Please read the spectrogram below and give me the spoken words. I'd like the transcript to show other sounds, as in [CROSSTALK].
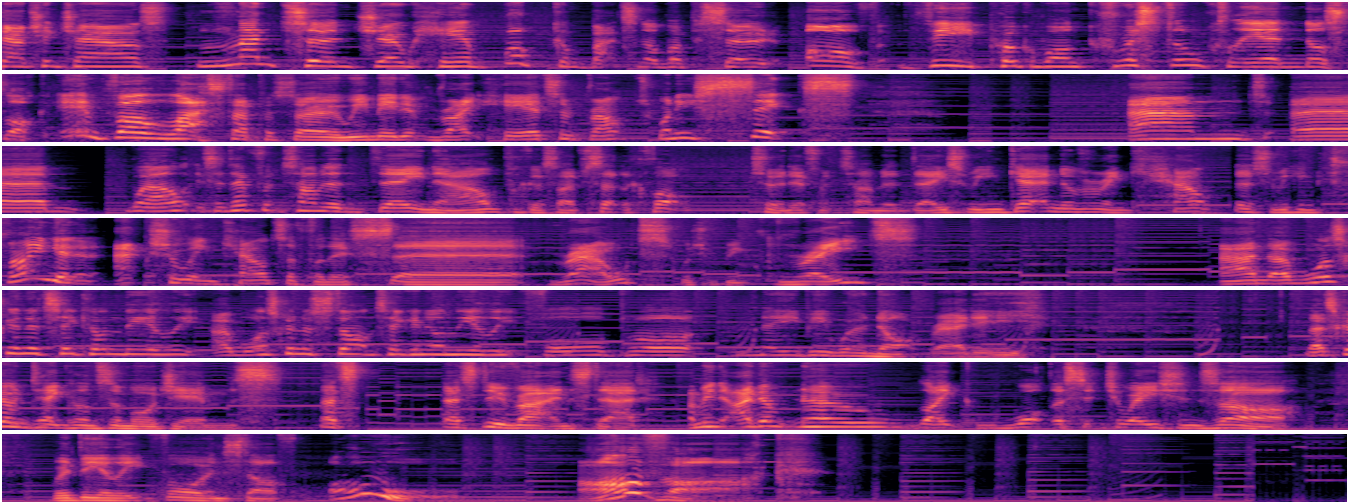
Chow Ching Chows, Lanturn Joe here, welcome back to another episode of the Pokemon Crystal Clear Nuzlocke. In the last episode, we made it right here to Route 26. And, um, well, it's a different time of the day now, because I've set the clock to a different time of the day, so we can get another encounter, so we can try and get an actual encounter for this uh, route, which would be great. And I was going to take on the Elite... I was going to start taking on the Elite Four, but maybe we're not ready. Let's go and take on some more gyms. Let's let's do that instead. I mean, I don't know, like, what the situations are with the Elite Four and stuff. Oh! Aardvark!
